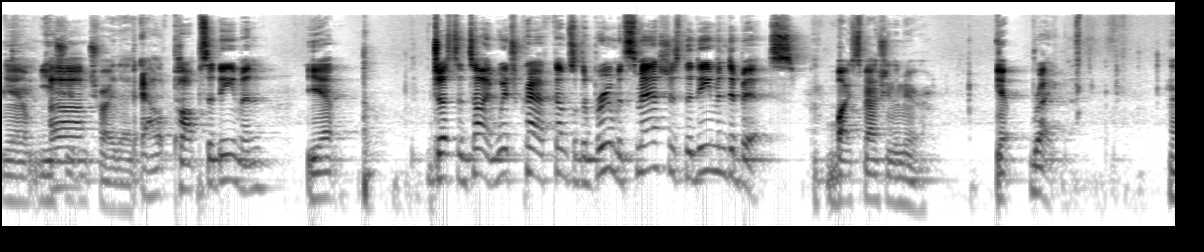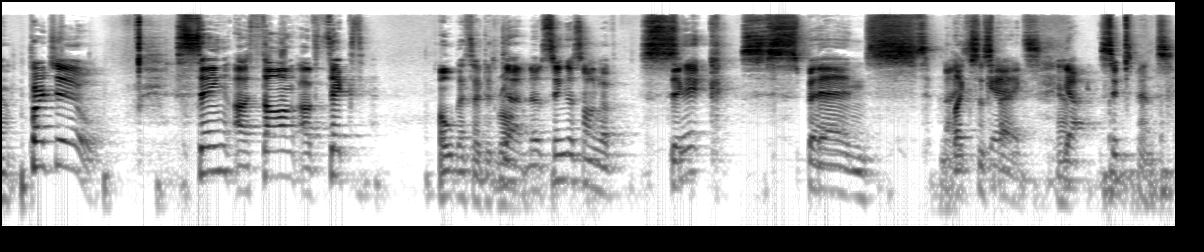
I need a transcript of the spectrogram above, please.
Yeah, you shouldn't try that. Out pops a demon. Yeah, Just in time, Witchcraft comes with a broom and smashes the demon to bits. by smashing the mirror. Yep. Right. No. Part two. Sing a song of six. Oh, that's I did wrong. Yeah, no, sing a song of sick, suspense. Suspense. Nice Like suspense. Yeah. Yeah. sixpence.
